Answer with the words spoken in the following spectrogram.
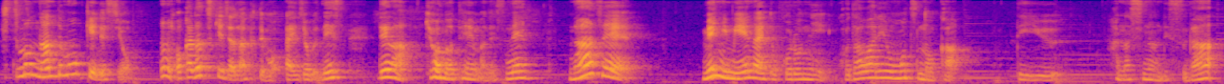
質問何でも OK ですよ。うん、お片付けじゃなくても大丈夫です。では、今日のテーマですね。なぜ目に見えないところにこだわりを持つのかっていう話なんですが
